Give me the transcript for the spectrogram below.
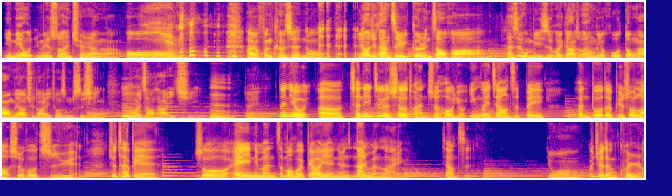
也没有也没有说很全然啦。哦耶还要分课程哦，没有去看自己个人造化啊。但是我们也是会跟他说，哎，我们有活动啊，我们要去哪里做什么事情，都会找他一起。嗯，对，那你有呃成立这个社团之后，有因为这样子被很多的，比如说老师或职员，就特别说，哎、你们这么会表演，你们那你们来，这样子，有啊，会觉得很困扰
